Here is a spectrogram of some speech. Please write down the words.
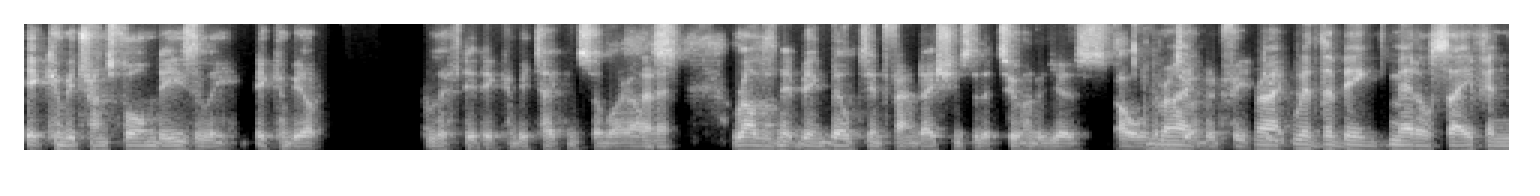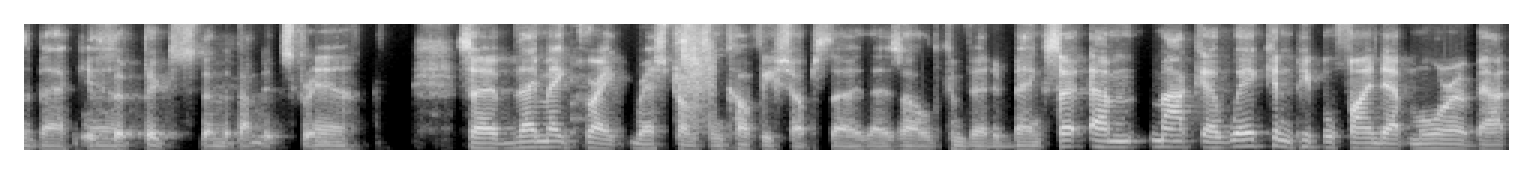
it can be transformed easily. It can be uplifted. It can be taken somewhere else, rather than it being built in foundations that are 200 years old and right, 200 feet right, deep. with the big metal safe in the back. With yeah. the big, then the bandit screen. Yeah. So they make great restaurants and coffee shops, though those old converted banks. So, um, Mark, uh, where can people find out more about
